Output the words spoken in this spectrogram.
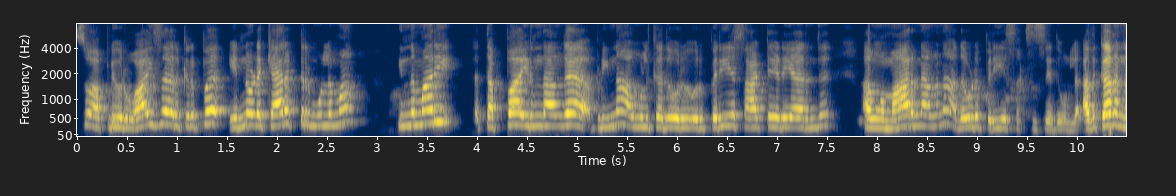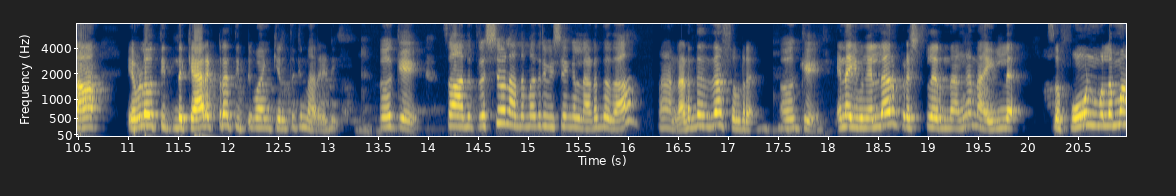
ஸோ அப்படி ஒரு வாய்ஸா இருக்கிறப்ப என்னோட கேரக்டர் மூலமா இந்த மாதிரி தப்பா இருந்தாங்க அப்படின்னா அவங்களுக்கு அது ஒரு ஒரு பெரிய சாட்டையடையா இருந்து அவங்க மாறினாங்கன்னா அதோட பெரிய சக்சஸ் எதுவும் இல்லை. அதுக்காக நான் எவ்வளவு திட் இந்த கேரக்டரா திட்டு வாங்கிக்கிறதுக்கு நான் ரெடி ஓகே சோ அந்த ப்ரெஷ் ஷோல அந்த மாதிரி விஷயங்கள் நடந்ததா? நான் நடந்ததுதான் சொல்றேன். ஓகே ஏன்னா இவங்க எல்லாரும் ப்ரெஷ்ல இருந்தாங்க நான் இல்ல. ஸோ ஃபோன் மூலமா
